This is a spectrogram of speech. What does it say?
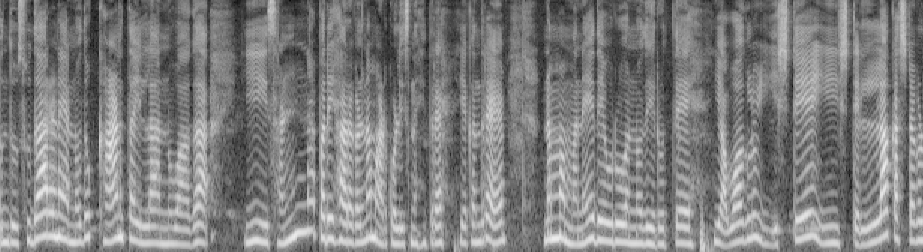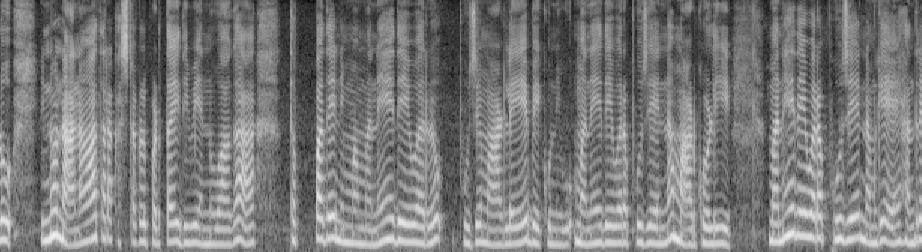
ಒಂದು ಸುಧಾರಣೆ ಅನ್ನೋದು ಕಾಣ್ತಾ ಇಲ್ಲ ಅನ್ನುವಾಗ ಈ ಸಣ್ಣ ಪರಿಹಾರಗಳನ್ನ ಮಾಡ್ಕೊಳ್ಳಿ ಸ್ನೇಹಿತರೆ. ಯಾಕಂದರೆ ನಮ್ಮ ಮನೆ ದೇವರು ಅನ್ನೋದು ಇರುತ್ತೆ. ಯಾವಾಗಲೂ ಎಷ್ಟೇ ಇಷ್ಟೆಲ್ಲ ಕಷ್ಟಗಳು, ಇನ್ನೂ ನಾನಾ ಥರ ಕಷ್ಟಗಳು ಪಡ್ತಾ ಇದ್ದೀವಿ ಅನ್ನುವಾಗ ತಪ್ಪದೆ ನಿಮ್ಮ ಮನೆ ದೇವರು ಪೂಜೆ ಮಾಡಲೇಬೇಕು ನೀವು. ಮನೆ ದೇವರ ಪೂಜೆಯನ್ನು ಮಾಡ್ಕೊಳ್ಳಿ. ಮನೆ ದೇವರ ಪೂಜೆ ನಮಗೆ, ಅಂದರೆ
